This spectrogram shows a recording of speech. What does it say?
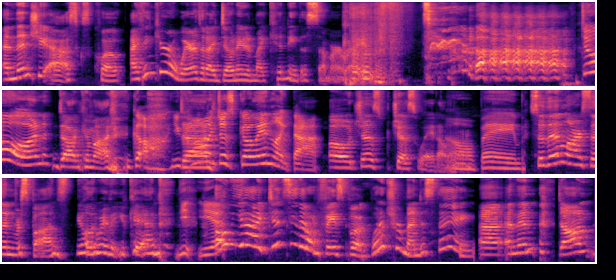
And then she asks, quote, I think you're aware that I donated my kidney this summer, right? Dawn! Dawn, come on. God, you Dawn. can't just go in like that. Oh, just just wait, Eleanor. Oh, babe. So then Larson responds the only way that you can. Y- yeah. Oh yeah, I did see that on Facebook. What a tremendous thing. Uh, and then Dawn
